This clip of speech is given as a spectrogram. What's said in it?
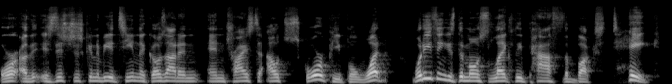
Or are, th- is this just going to be a team that goes out and and tries to outscore people? What what do you think is the most likely path the Bucks take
